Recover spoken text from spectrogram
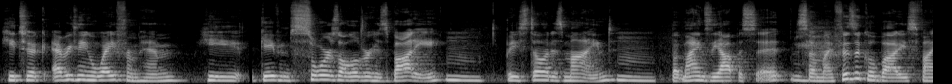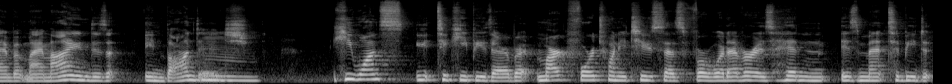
He took everything away from him. He gave him sores all over his body, hmm. but he still had his mind. Hmm. But mine's the opposite. So my physical body's fine, but my mind is in bondage he wants to keep you there but mark 422 says for whatever is hidden is meant to be d-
